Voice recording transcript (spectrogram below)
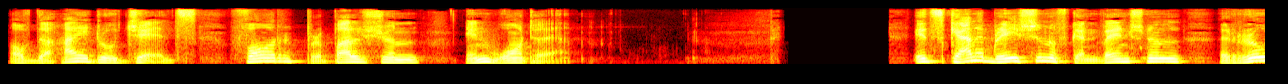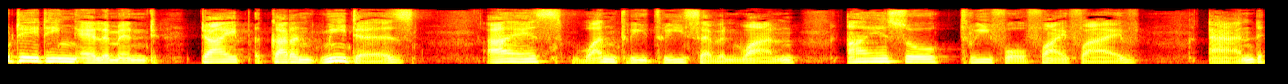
of the hydrojets for propulsion in water. Its calibration of conventional rotating element type current meters IS 13371, ISO 3455 and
